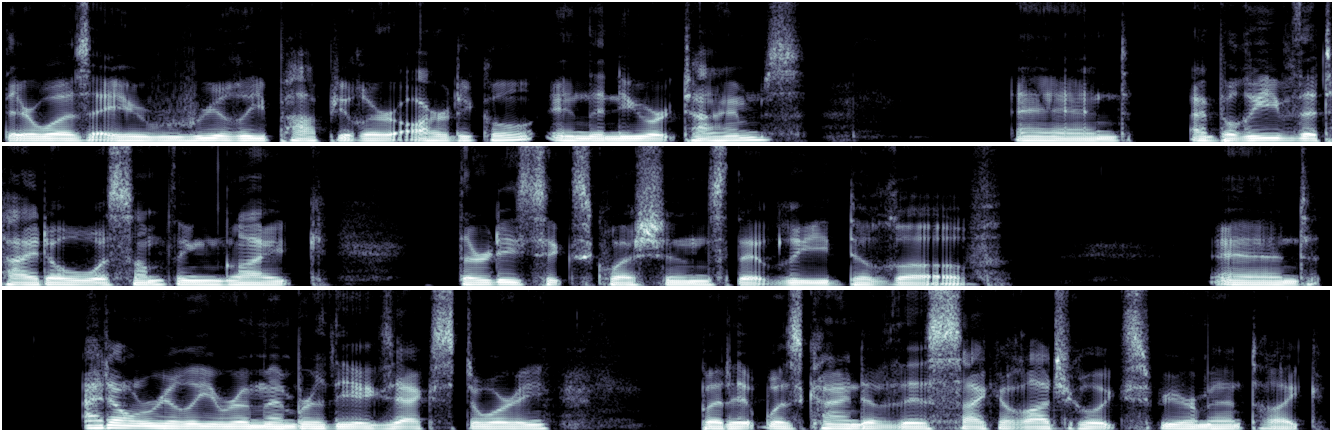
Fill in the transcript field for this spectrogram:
there was a really popular article in the New York Times. And I believe the title was something like 36 Questions That Lead to Love. And I don't really remember the exact story, but it was kind of this psychological experiment like,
